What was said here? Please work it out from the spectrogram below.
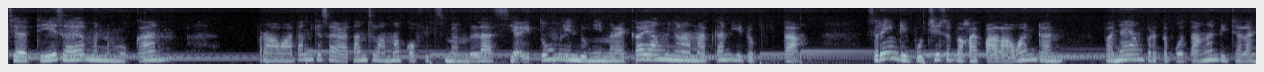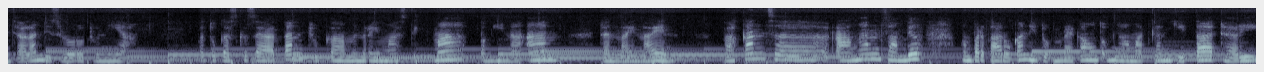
Jadi, saya menemukan perawatan kesehatan selama COVID-19, yaitu melindungi mereka yang menyelamatkan hidup kita. Sering dipuji sebagai pahlawan dan banyak yang bertepuk tangan di jalan-jalan di seluruh dunia. Petugas kesehatan juga menerima stigma, penghinaan, dan lain-lain. Bahkan serangan sambil mempertaruhkan hidup mereka untuk menyelamatkan kita dari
